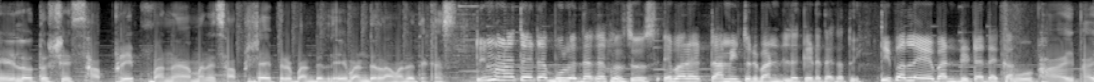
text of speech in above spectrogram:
এইলো তো সেই সাপড়ে বানা মানে সাপড়ে টাইপের বান্ডেল এই বান্ডেল আমাদের দেখাস। তুই মনে হয় তো এটা ভুলে দেখা ফেলছিস। এবার একটা আমি তোর বান্ডেলটা কেটে দেখা তুই। তুই পারলে এই বান্ডেলটা দেখা। ও ভাই ভাই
